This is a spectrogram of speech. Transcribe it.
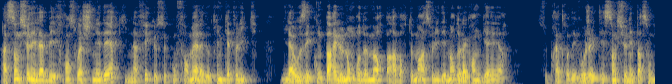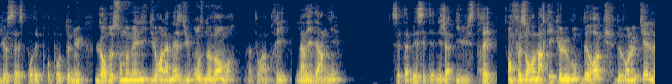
a sanctionné l'abbé François Schneider qui n'a fait que se conformer à la doctrine catholique. Il a osé comparer le nombre de morts par avortement à celui des morts de la Grande Guerre. Ce prêtre des Vosges a été sanctionné par son diocèse pour des propos tenus lors de son homélie durant la messe du 11 novembre, a-t-on appris lundi dernier. Cet abbé s'était déjà illustré en faisant remarquer que le groupe de rock devant lequel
